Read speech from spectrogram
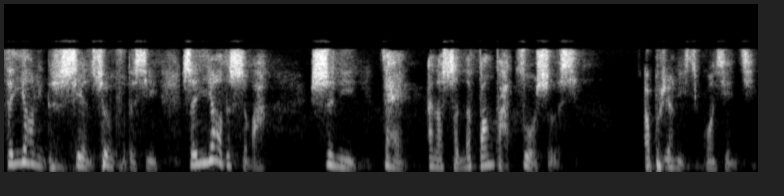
神要你的是献顺服的心，神要的是什么？是你在按照神的方法做事的心，而不是让你光献祭。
